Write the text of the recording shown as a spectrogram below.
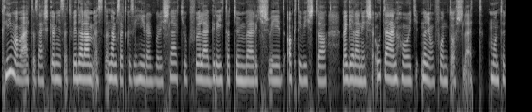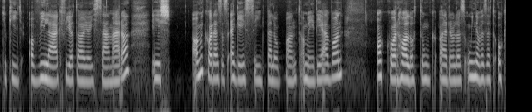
klímaváltozás, környezetvédelem, ezt a nemzetközi hírekből is látjuk, főleg Greta Thunberg, svéd aktivista megjelenése után, hogy nagyon fontos lett, mondhatjuk így, a világ fiataljai számára, és amikor ez az egész így belobbant a médiában, akkor hallottunk erről az úgynevezett OK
